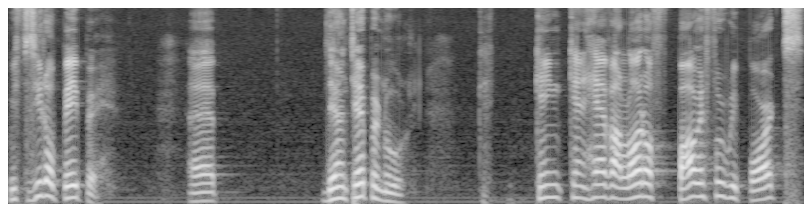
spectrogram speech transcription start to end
With Zero Paper, uh, the entrepreneur can, can have a lot of powerful reports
